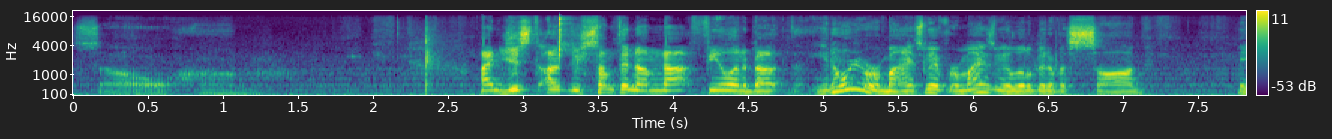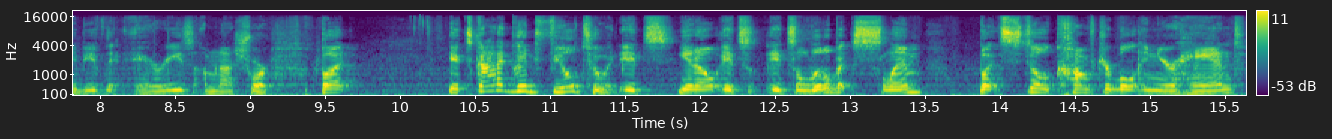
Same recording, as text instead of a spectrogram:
So um, I'm just uh, there's something I'm not feeling about. You know what it reminds me of? It reminds me a little bit of a Sog, maybe of the Aries. I'm not sure, but it's got a good feel to it. It's you know it's it's a little bit slim, but still comfortable in your hand.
